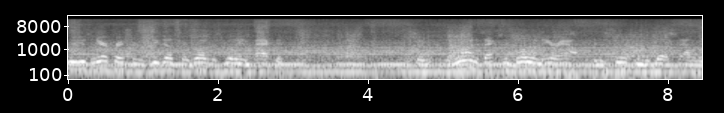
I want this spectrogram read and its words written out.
we're using air pressure to de-dust our rug that's really impacted. So the wand is actually blowing the air out and is forcing the dust out of the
